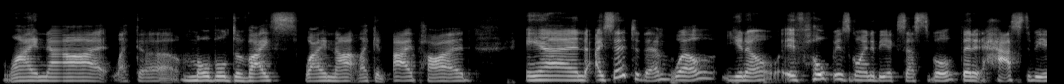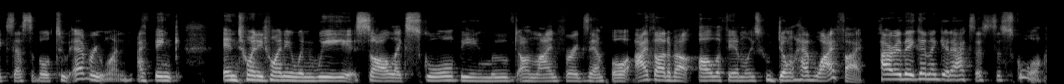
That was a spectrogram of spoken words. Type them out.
Why not like a mobile device? Why not like an iPod? And I said to them, well, you know, if hope is going to be accessible, then it has to be accessible to everyone. I think in 2020 when we saw like school being moved online for example i thought about all the families who don't have wi-fi how are they going to get access to school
